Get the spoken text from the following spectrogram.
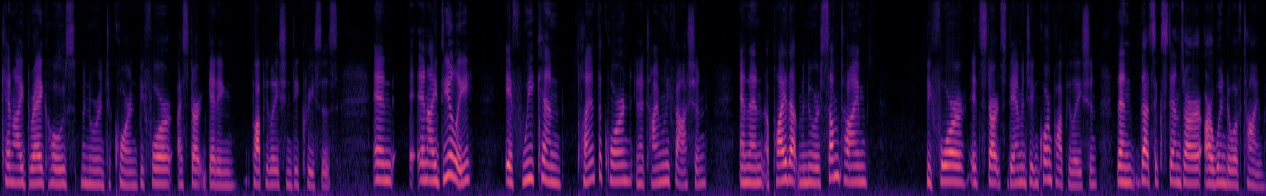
can I drag hose manure into corn before I start getting population decreases? And, and ideally, if we can plant the corn in a timely fashion and then apply that manure sometime before it starts damaging corn population, then that extends our, our window of time.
